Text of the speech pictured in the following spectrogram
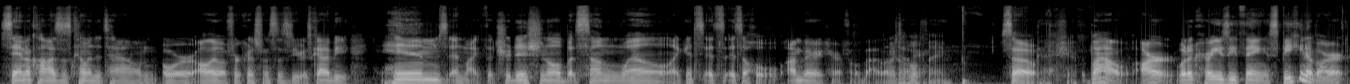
Santa Claus is coming to town or All I Want for Christmas is You. It's got to be hymns and like the traditional, but sung well. Like it's it's it's a whole. I'm very careful about it. Let me the tell whole you. thing. So, gotcha. wow, art! What a crazy thing. Speaking of art,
